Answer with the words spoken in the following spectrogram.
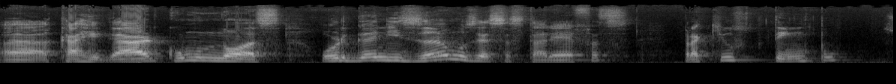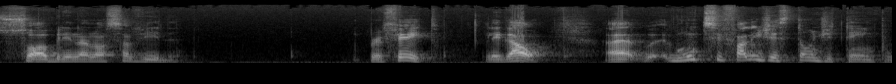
uh, carregar, como nós organizamos essas tarefas para que o tempo sobre na nossa vida. Perfeito? Legal? Uh, muito se fala em gestão de tempo.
